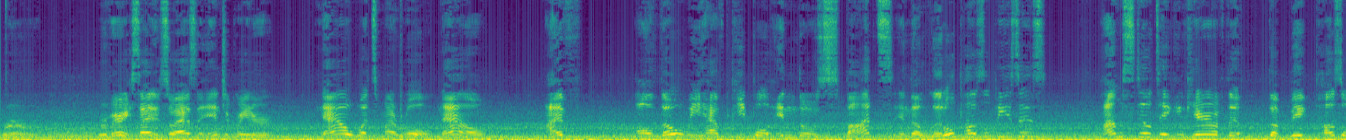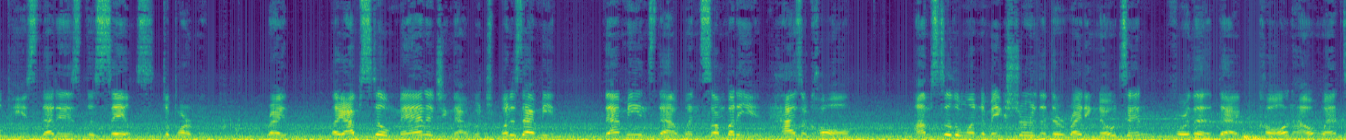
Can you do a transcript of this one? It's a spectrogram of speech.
we're we're very excited. So as an integrator, now what's my role? Now I've although we have people in those spots in the little puzzle pieces, I'm still taking care of the the big puzzle piece that is the sales department. Right? Like I'm still managing that, which what does that mean? That means that when somebody has a call, I'm still the one to make sure that they're writing notes in for the that call and how it went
